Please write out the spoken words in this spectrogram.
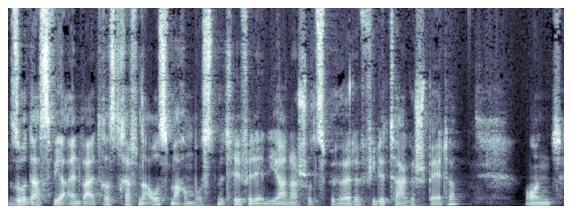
so dass wir ein weiteres Treffen ausmachen mussten mit Hilfe der Indianerschutzbehörde viele Tage später. Und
